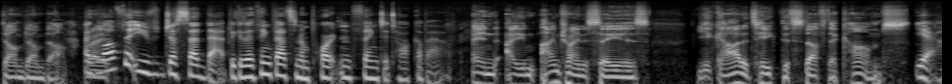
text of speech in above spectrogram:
dumb, dumb, dumb." I right? love that you've just said that because I think that's an important thing to talk about. And I, I'm trying to say is, you got to take the stuff that comes. Yeah.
